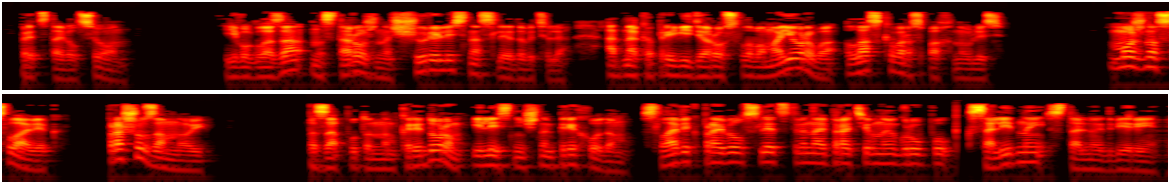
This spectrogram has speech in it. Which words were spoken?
– представился он. Его глаза настороженно щурились на следователя, однако при виде рослого Майорова ласково распахнулись. «Можно, Славик. Прошу за мной». По запутанным коридорам и лестничным переходам Славик провел следственно-оперативную группу к солидной стальной двери.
